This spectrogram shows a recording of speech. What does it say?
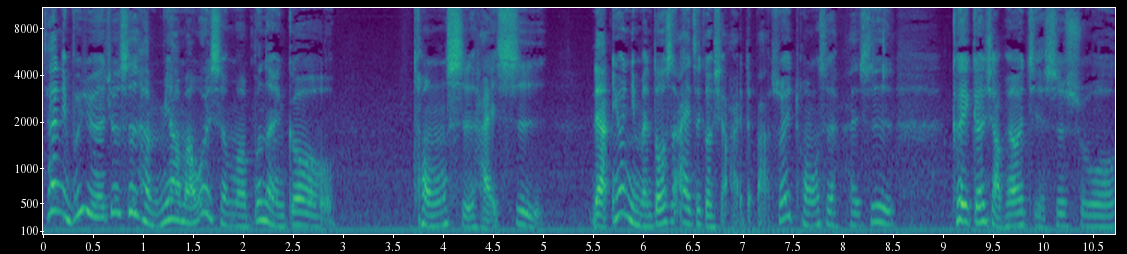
但你不觉得就是很妙吗？为什么不能够同时还是两？因为你们都是爱这个小孩的吧，所以同时还是可以跟小朋友解释说，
